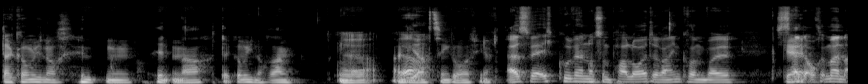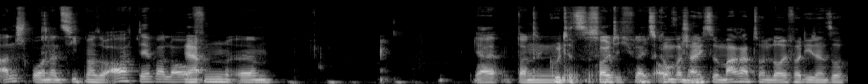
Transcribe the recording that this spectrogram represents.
Da komme ich noch hinten, hinten nach. Da komme ich noch ran. Ja. An ja. die 18,4. Aber es wäre echt cool, wenn noch so ein paar Leute reinkommen, weil es ist halt auch immer ein Ansporn. Dann sieht man so, ach, der war laufen. Ja, ähm, ja dann Gut, jetzt- sollte ich vielleicht Jetzt kommen wahrscheinlich so Marathonläufer, die dann so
